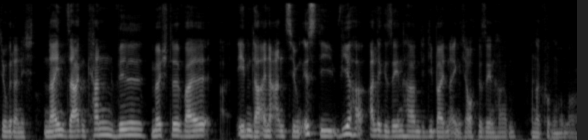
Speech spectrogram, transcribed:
Diogo dann nicht Nein sagen kann, will, möchte, weil eben da eine Anziehung ist, die wir alle gesehen haben, die die beiden eigentlich auch gesehen haben. Und dann gucken wir mal.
